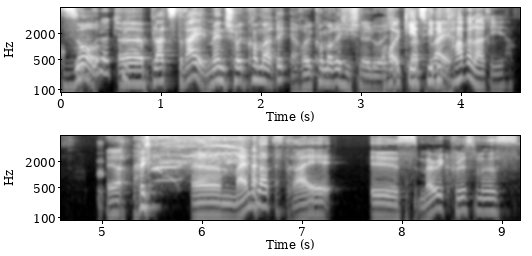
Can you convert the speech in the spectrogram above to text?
So, äh, Platz 3. Mensch, heute kommen, wir, ja, heute kommen wir richtig schnell durch. Heute geht's wie Platz die drei. Kavallerie. Ja. Ähm, mein Platz 3 ist Merry Christmas,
